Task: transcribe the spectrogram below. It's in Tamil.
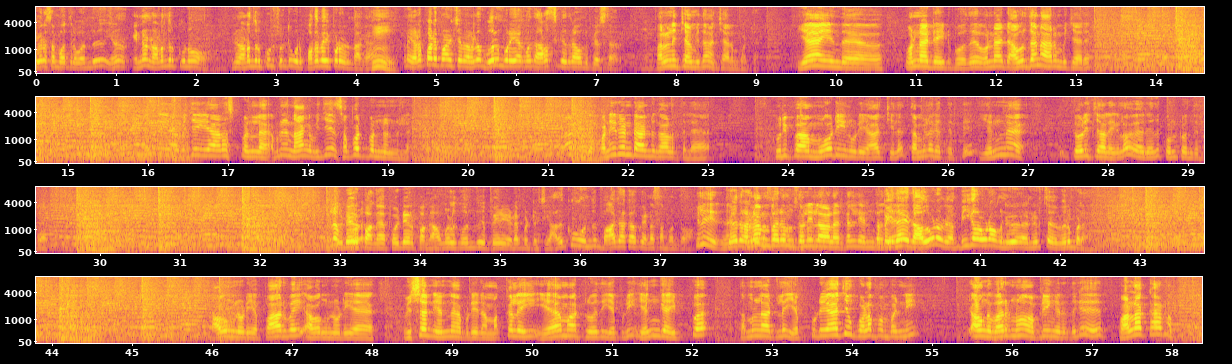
துயர சம்பவத்தில் வந்து என்ன நடந்திருக்கணும் என்ன நடந்திருக்கும்னு சொல்லிட்டு ஒரு பதவிப்போடு இருந்தாங்க. ம். ஆனால் எடப்பாடி பழனிசாமி அவர்கள் முதல் முறையாக வந்து அரசுக்கு எதிராக வந்து பேசினார். பழனிசாமி தான் அச்சாரம் போட்டார். ஏன் இந்த ஒன் நாட் எயிட் போகுது? ஒன் நாட் அவர் தானே ஆரம்பித்தார் விஜயை அரெஸ்ட் பண்ணல. அப்படின்னு நாங்கள் விஜயை சப்போர்ட் பண்ணணும்னு இல்லை. இந்த பன்னிரெண்டு ஆண்டு காலத்தில் குறிப்பாக மோடியினுடைய ஆட்சியில் தமிழகத்திற்கு என்ன தொழிற்சாலைகளோ வேறு எது கொண்டு வந்திருக்காங்க போயிட்டே இருப்பாங்க போயிட்டே இருப்பாங்க. அவங்களுக்கு வந்து பேர் இடம் பெற்றுச்சு அதுக்கும் வந்து பாஜகவுக்கும் என்ன சம்பந்தம்? இல்லை சம்பந்தம். தொழிலாளர்கள் என்பது இதை இது அதோட பீகாரோட அவங்க நிறு- நிறுத்த விரும்பல. அவங்களுடைய பார்வை அவங்களுடைய விஷன் என்ன அப்படின்னா மக்களை ஏமாற்றுவது எப்படி? எங்கே இப்போ தமிழ்நாட்டில் எப்படியாச்சும் குழப்பம் பண்ணி அவங்க வரணும் அப்படிங்கிறதுக்கு பல காரணம்.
